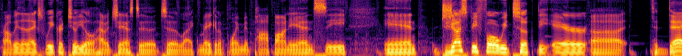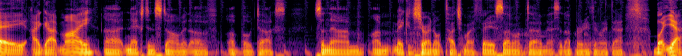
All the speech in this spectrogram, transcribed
probably in the next week or two, you'll have a chance to to like make an appointment, pop on in, see. And just before we took the air uh, today, I got my uh, next installment of of Botox. So now I'm I'm making sure I don't touch my face, so I don't uh, mess it up or anything like that. But yeah,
